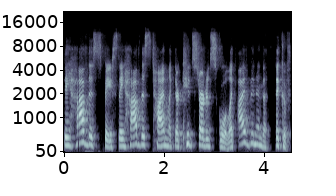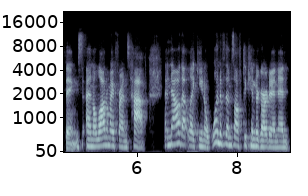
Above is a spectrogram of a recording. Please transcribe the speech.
they have this space, they have this time, like their kids started school. Like I've been in the thick of things, and a lot of my friends have. And now that, like, you know, one of them's off to kindergarten and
